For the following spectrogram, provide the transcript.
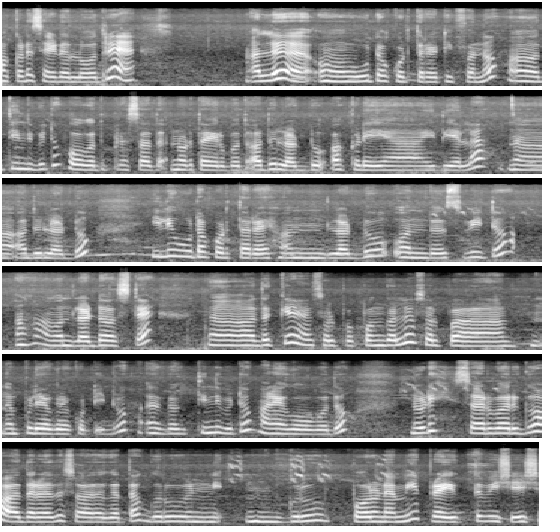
ಆ ಕಡೆ ಸೈಡಲ್ಲಿ ಹೋದರೆ ಅಲ್ಲೇ ಊಟ ಕೊಡ್ತಾರೆ ಟಿಫನ್ನು. ತಿಂದುಬಿಟ್ಟು ಹೋಗೋದು ಪ್ರಸಾದ ನೋಡ್ತಾ ಇರ್ಬೋದು. ಅದು ಲಡ್ಡು ಆ ಕಡೆ ಇದೆಯಲ್ಲ ಅದು ಲಡ್ಡು. ಇಲ್ಲಿ ಊಟ ಕೊಡ್ತಾರೆ. ಒಂದು ಲಡ್ಡು, ಒಂದು ಸ್ವೀಟು ಒಂದು ಲಡ್ಡು ಅಷ್ಟೇ. ಅದಕ್ಕೆ ಸ್ವಲ್ಪ ಪೊಂಗಲ್ಲು, ಸ್ವಲ್ಪ ಪುಳಿಯೋಗರೆ ಕೊಟ್ಟಿದ್ದರು ಇವಾಗ ತಿಂದುಬಿಟ್ಟು ಮನೆಗೆ ಹೋಗೋದು. ನೋಡಿ, ಸರ್ವರ್ಗೂ ಅದರದ ಸ್ವಾಗತ. ಗುರು ಗುರು ಪೌರ್ಣಮಿ ಪ್ರಯುಕ್ತ ವಿಶೇಷ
